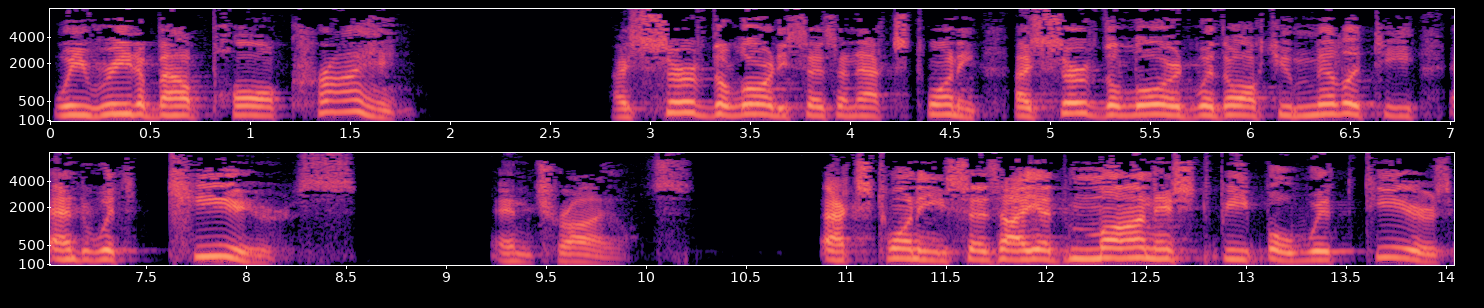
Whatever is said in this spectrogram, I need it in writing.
we read about Paul crying. I serve the Lord, he says in Acts 20. I serve the Lord with all humility and with tears and trials. Acts 20, he says, I admonished people with tears.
